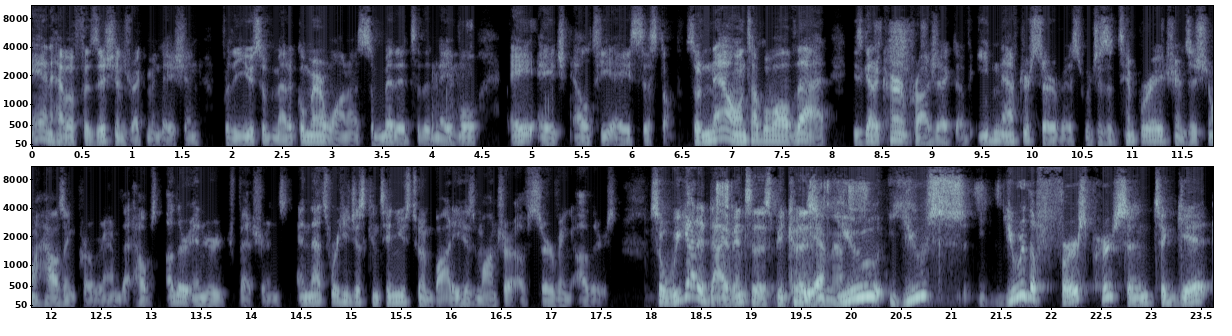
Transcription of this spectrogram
and have a physician's recommendation for the use of medical marijuana submitted to the Naval AHLTA system. So now, on top of all of that, he's got a current project of Eden After Service, which is a temporary transitional housing program that helps other injured veterans. And that's where he just continues to embody his mantra of serving others. So we got to dive into this because Yeah, you you s- you were the first person to get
